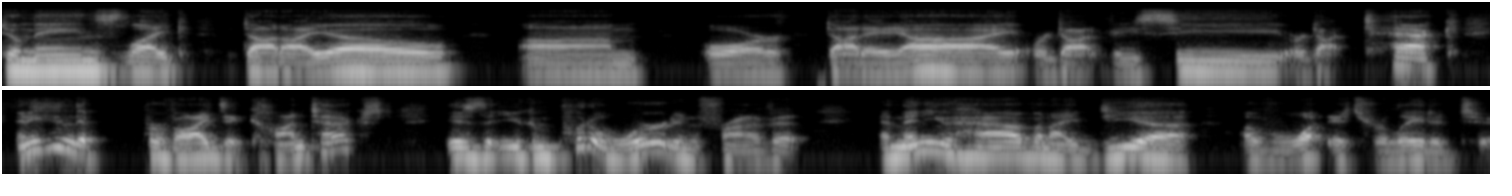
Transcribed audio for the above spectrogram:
domains like .io um, or .ai or .vc or .tech, anything that provides a context is that you can put a word in front of it and then you have an idea of what it's related to,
